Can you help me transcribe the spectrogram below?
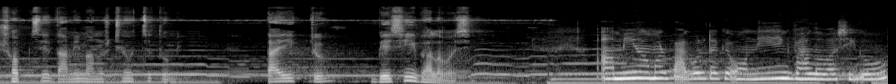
সবচেয়ে দামি মানুষটি হচ্ছে তুমি। তাই একটু বেশিই ভালোবাসি। আমিও আমার পাগলটাকে অনেক ভালোবাসি গো।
